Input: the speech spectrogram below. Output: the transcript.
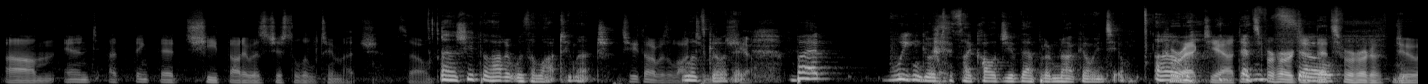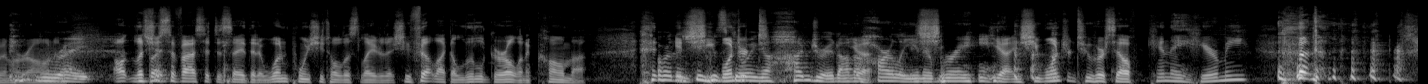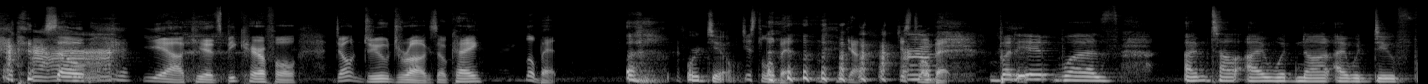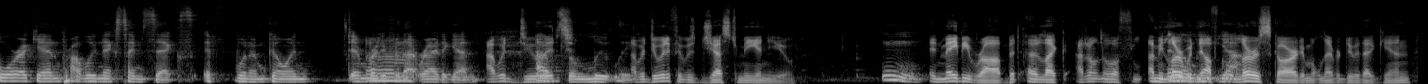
Um, and I think that she thought it was just a little too much. So Uh, she thought it was a lot too much. she thought it was a lot Let's too go much. with it. Yeah. But we can go into the psychology of that, but I'm not going to. Um, Correct. Yeah, that's for her so- to. That's for her to do on her own. Right. I'll- let's But- just suffice it to say that at one point she told us later that she felt like a little girl in a coma. Or that she, she was wondered- going a hundred on a Harley in her she- brain. Yeah, and she wondered to herself, "Can they hear me?" so, yeah, kids, be careful. Don't do drugs, okay? A little bit, Or do. just a little bit. yeah, just a little bit. But it was. I'm tell. I would not. I would do four again. Probably next time six. If when I'm going, I'm ready for that ride again. Um, I would do it. Absolutely. I would do it if it was just me and you. Mm. And maybe Rob, but uh, like I don't know if I mean Laura would know. Yeah. Laura's scarred and will never do that again.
